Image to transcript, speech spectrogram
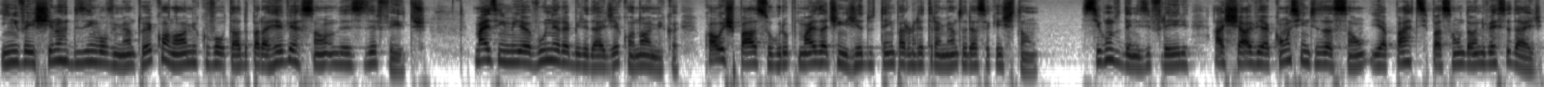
e investir no desenvolvimento econômico voltado para a reversão desses efeitos. Mas em meio à vulnerabilidade econômica, qual espaço o grupo mais atingido tem para o letramento dessa questão? Segundo Denise Freire, a chave é a conscientização e a participação da universidade,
